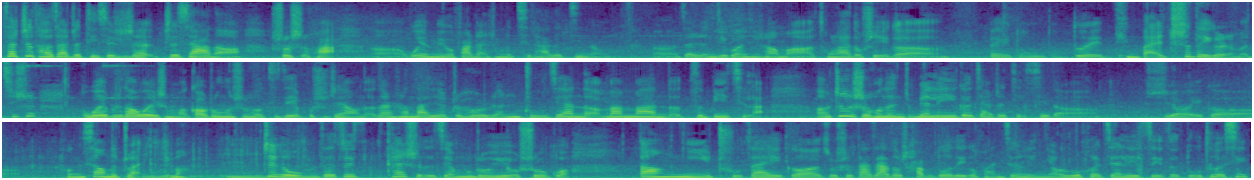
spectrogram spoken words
在这套价值体系之之下呢，说实话，呃，我也没有发展什么其他的技能。呃，在人际关系上嘛，从来都是一个被动的，对，挺白痴的一个人嘛。其实我也不知道为什么，高中的时候自己也不是这样的，但是上大学之后，人逐渐的、慢慢的自闭起来。呃，这个时候呢，你就面临一个价值体系的需要一个。横向的转移嘛，嗯，这个我们在最开始的节目中也有说过。当你处在一个就是大家都差不多的一个环境里，你要如何建立自己的独特性？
